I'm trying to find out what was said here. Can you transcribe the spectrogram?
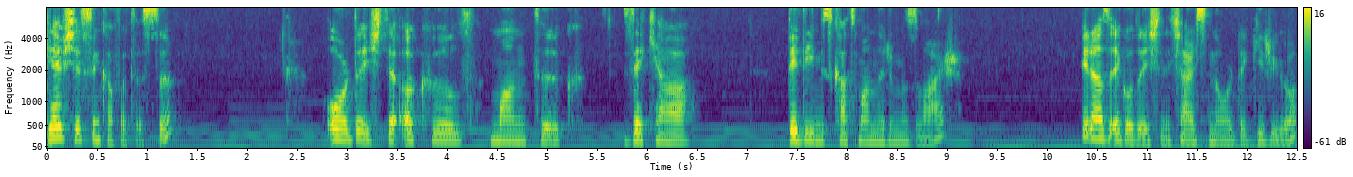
Gevşesin kafatası. Orada işte akıl, mantık, zeka dediğimiz katmanlarımız var. Biraz ego da işin içerisine orada giriyor.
